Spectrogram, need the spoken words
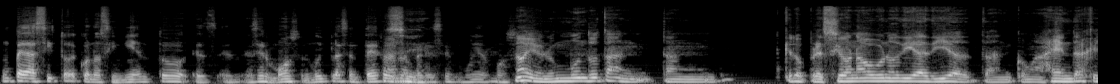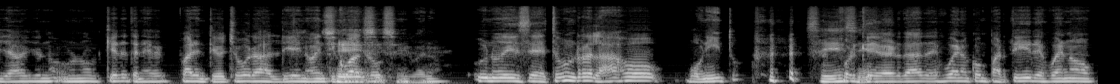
un pedacito de conocimiento, es, es- es hermoso, es muy placentero, Claro. me Sí. parece muy hermoso. No, y en un mundo tan, tan que lo presiona uno día a día, tan con agendas que ya uno, uno quiere tener 48 horas al día y no 24. Sí, sí, sí, bueno. Uno dice, esto es un relajo bonito, Sí, porque sí. de verdad es bueno compartir, es bueno,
